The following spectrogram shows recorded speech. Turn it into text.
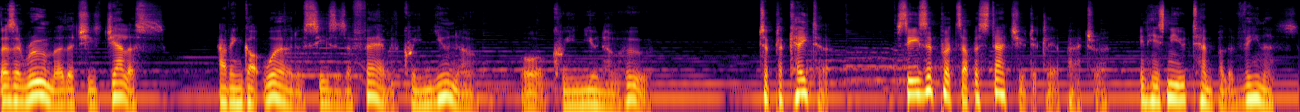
There's a rumor that she's jealous, having got word of Caesar's affair with Queen Eunoe, or Queen you know who. To placate her, Caesar puts up a statue to Cleopatra in his new Temple of Venus.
